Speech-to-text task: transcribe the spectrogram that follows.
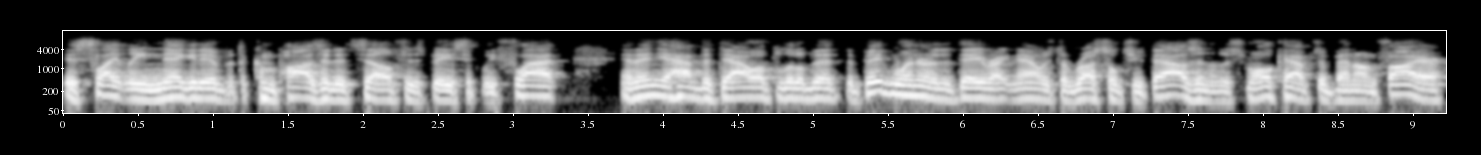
is slightly negative, but the composite itself is basically flat. And then you have the Dow up a little bit. The big winner of the day right now is the Russell 2000, and the small caps have been on fire.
